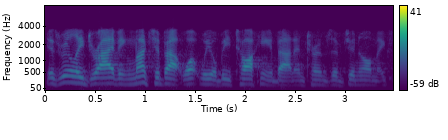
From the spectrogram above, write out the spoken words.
is really driving much about what we'll be talking about in terms of genomics.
